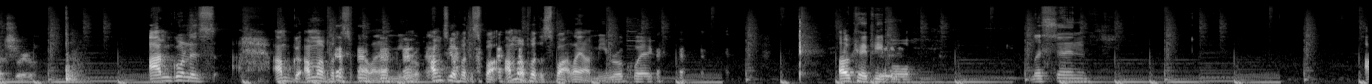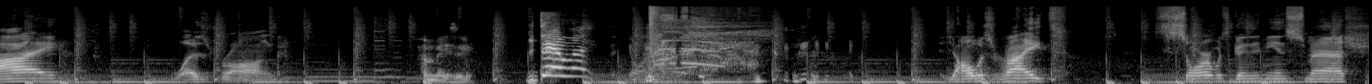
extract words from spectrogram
true. I'm going to. I'm. I'm gonna put the spotlight on me. Real, I'm just gonna put the spot. I'm gonna put the spotlight on me real quick. Okay, people, listen. I was wrong. Amazing. you damn right. Y'all was right. Sora was going to be in Smash.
